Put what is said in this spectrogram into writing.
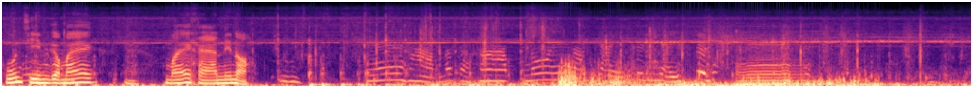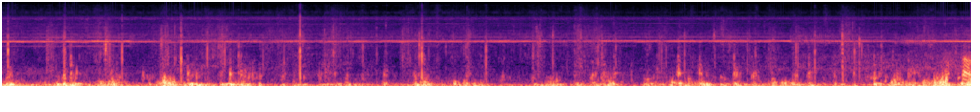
คุ้นชินกับไม้ไม้แขนนี่เนาะ แค่หาบแล้วก็หาบน้อยหาบใหญ่ขึ้นใหญ่ขึ้น อืมโอ้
